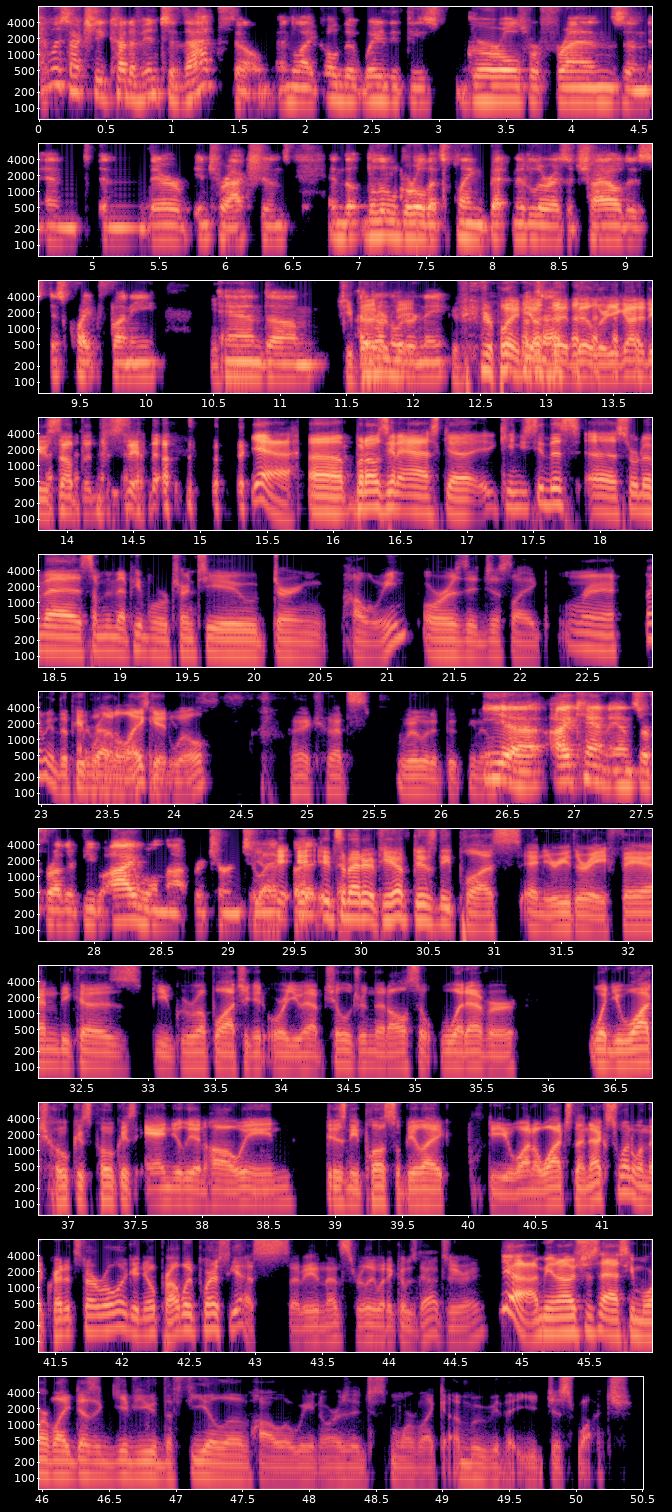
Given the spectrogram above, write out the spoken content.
I was actually kind of into that film and like oh the way that these girls were friends and and and their interactions and the, the little girl that's playing Bette Midler as a child is is quite funny Mhm. and um, She I don't know what her name. If you're playing young Bette Midler, you got to do something to stand out. yeah uh but i was gonna ask uh can you see this uh sort of as something that people return to you during halloween or is it just like meh, I mean, the people that like it something will. Else? Like that's what would it, you know. Yeah, I can't answer for other people. I will not return to Yeah, it. It- But it's a matter if you have Disney Plus and you're either a fan because you grew up watching it or you have children that also whatever. When you watch Hocus Pocus annually on Halloween, Disney Plus will be like, "Do you want to watch the next one when the credits start rolling?" And you'll probably press yes. I mean, that's really what it comes down to, right? yeah i mean i was just asking more of like does it give you the feel of halloween or is it just more of like a movie that you just watch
